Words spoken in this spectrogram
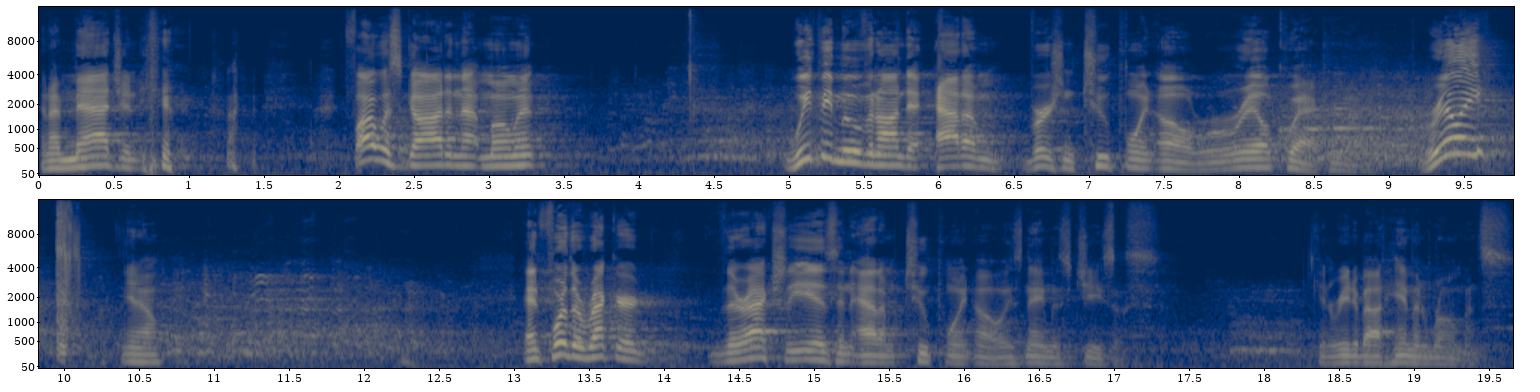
And I imagine if I was God in that moment, we'd be moving on to Adam version 2.0 real quick. Really? You know. And for the record, there actually is an Adam 2.0. His name is Jesus. You can read about him in Romans.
